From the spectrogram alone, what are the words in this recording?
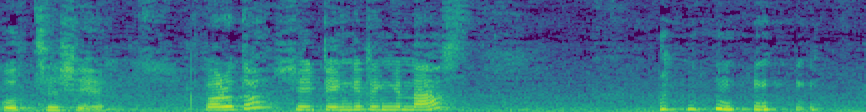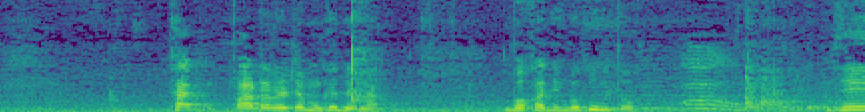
করছে সে। করো তো সেই টেঙ্গে টেঙ্গে নাচ। থাক পাটার এটা মুখে দে না। বকা দিব কিন্তু। জি।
